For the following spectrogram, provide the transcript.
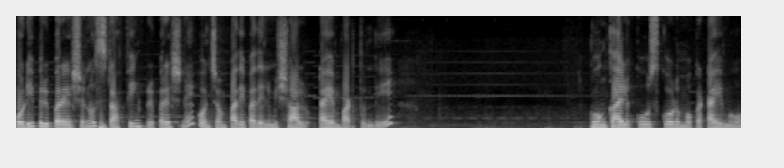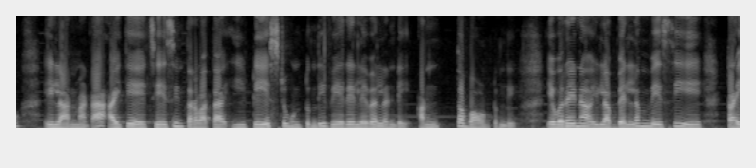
పొడి ప్రిపరేషను స్టఫింగ్ ప్రిపరేషనే కొంచెం పది పది నిమిషాలు టైం పడుతుంది. వంకాయలు కోసుకోవడం ఒక టైము ఇలా అనమాట అయితే చేసిన తర్వాత ఈ టేస్ట్ ఉంటుంది వేరే లెవెల్ అండి. అంత అంత బాగుంటుంది. ఎవరైనా ఇలా బెల్లం వేసి ట్రై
